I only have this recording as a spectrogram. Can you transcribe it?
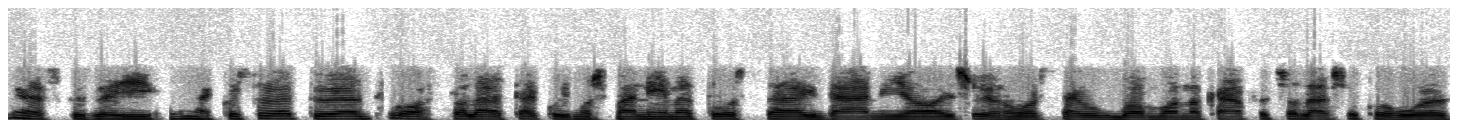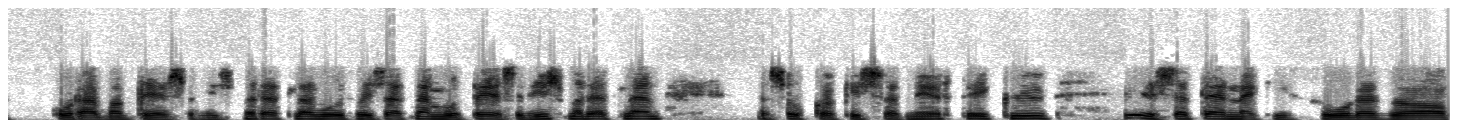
eszközeiknek köszönhetően azt találták, hogy most már Németország, Dánia és olyan országokban vannak áfacsalások, ahol korábban teljesen ismeretlen volt, vagy hát nem volt teljesen ismeretlen, de sokkal kisebb mértékű, és hát ennek is szól ez a,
